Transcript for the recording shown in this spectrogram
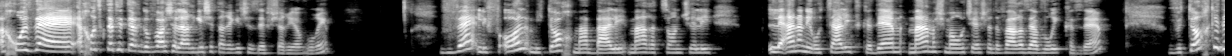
אחוז, אה, אחוז קצת יותר גבוה של להרגיש את הרגש שזה אפשרי עבורי. ולפעול מתוך מה בא לי, מה הרצון שלי, לאן אני רוצה להתקדם, מה המשמעות שיש לדבר הזה עבורי כזה. ותוך כדי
